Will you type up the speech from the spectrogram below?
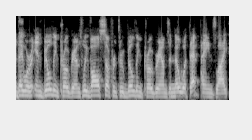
They were in building programs. We've all suffered through building programs and know what that pain's like.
